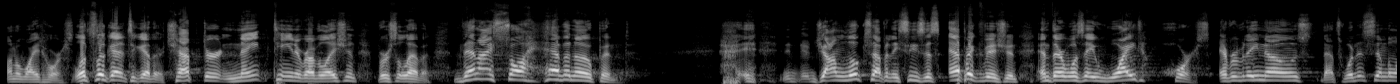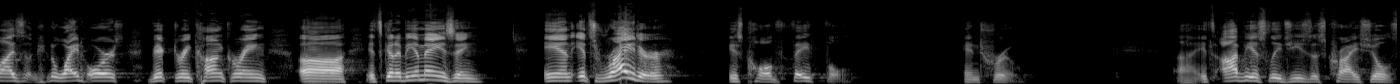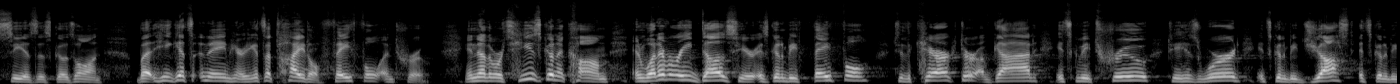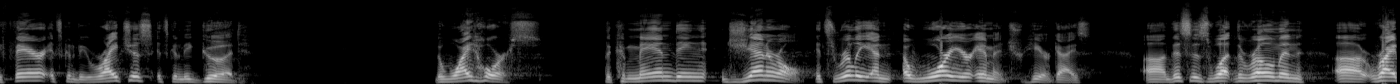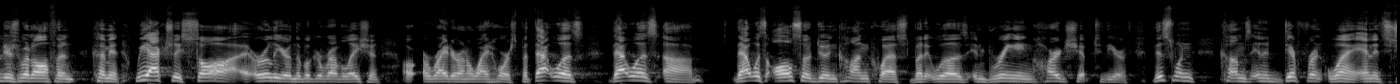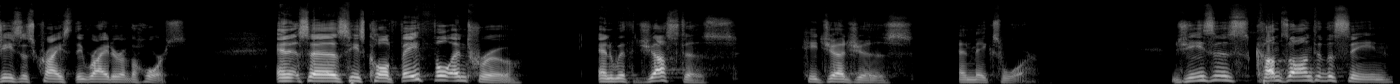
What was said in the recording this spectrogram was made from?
on a white horse. Let's look at it together. Chapter 19 of Revelation, verse 11. Then I saw heaven opened John looks up and he sees this epic vision, and there was a white horse. Everybody knows that's what it symbolizes the white horse, victory, conquering. Uh, it's going to be amazing. And its rider is called faithful and true. Uh, it's obviously Jesus Christ, you'll see as this goes on, but he gets a name here. He gets a title, faithful and true. In other words, he's going to come, and whatever he does here is going to be faithful to the character of God. It's going to be true to his word. It's going to be just. It's going to be fair. It's going to be righteous. It's going to be good. The white horse, the commanding general, it's really an, a warrior image here, guys. Uh, this is what the Roman uh, riders would often come in. We actually saw earlier in the book of Revelation a, a rider on a white horse, but that was that was um, that was also doing conquest, but it was in bringing hardship to the earth. This one comes in a different way, and it's Jesus Christ, the rider of the horse. And it says, He's called faithful and true, and with justice he judges and makes war. Jesus comes onto the scene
